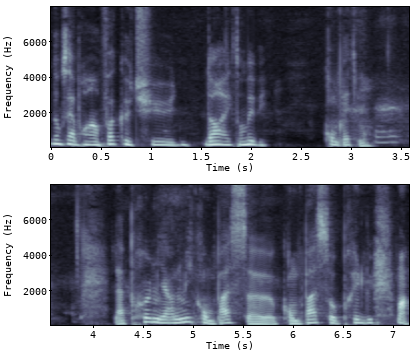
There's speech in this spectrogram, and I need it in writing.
Donc c'est la première fois que tu dors avec ton bébé? Complètement. La première nuit qu'on passe, euh, qu'on passe auprès de lui. Enfin,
